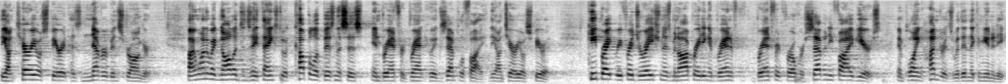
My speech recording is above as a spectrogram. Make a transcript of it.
The Ontario spirit has never been stronger. I want to acknowledge and say thanks to a couple of businesses in Brantford Brant who exemplify the Ontario spirit. Keeprite Refrigeration has been operating in Brantford for over 75 years, employing hundreds within the community.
